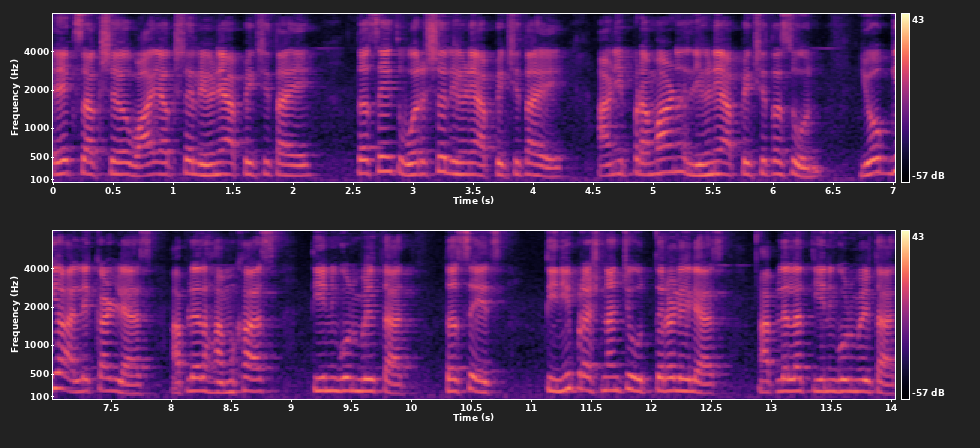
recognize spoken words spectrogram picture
एक्स अक्ष वाय अक्ष लिहिणे अपेक्षित आहे. तसेच वर्ष लिहिणे अपेक्षित आहे. आणि प्रमाण लिहिणे अपेक्षित असून योग्य आलेख काढल्यास आपल्याला हमखास तीन गुण मिळतात. तसेच तिन्ही प्रश्नांची उत्तरं लिहिल्यास आपल्याला तीन गुण मिळतात.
